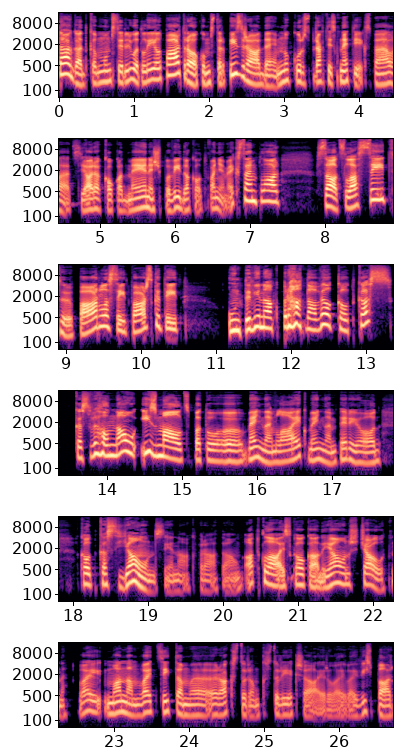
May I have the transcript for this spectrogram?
tagad, kad mums ir ļoti liela pārtraukuma starp izrādēm, nu, kuras praktiski netiek spēlētas, jā, ar kaut kādu mēnešu pa vidu atkal paņem eksemplāru, sāc lasīt, pārlasīt, pārskatīt, un te vienāk prātā vēl kaut kas, kas vēl nav izmalts pa to mēģinājumu laiku, mēģinājumu periodu. Kaut kas jauns ienāk prātā un atklājas kaut kāda jauna šķautne, vai manam, vai citam eh, raksturam, kas tur iekšā ir, vai, vai vispār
